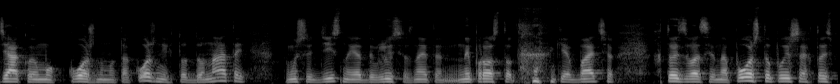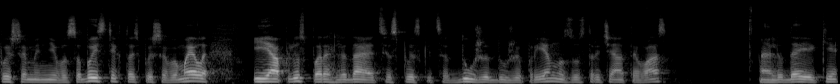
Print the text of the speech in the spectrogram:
дякуємо кожному та кожній, хто донатить. Тому що дійсно я дивлюся, знаєте, не просто так я бачу. Хтось з вас і на пошту пише, хтось пише мені в особисті, хтось пише в емейли. І я плюс переглядаю ці списки. Це дуже дуже приємно зустрічати вас людей, які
